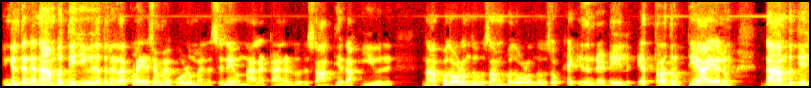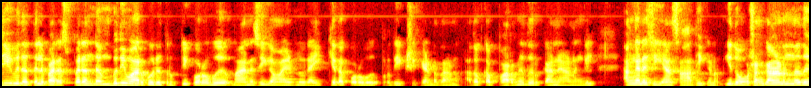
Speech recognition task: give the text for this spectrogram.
എങ്കിൽ തന്നെ ദാമ്പത്യ ജീവിതത്തിലുള്ള ക്ലേശം എപ്പോഴും മനസ്സിനെ ഒന്ന് അലട്ടാനുള്ള ഒരു സാധ്യത ഈ ഒരു നാൽപ്പതോളം ദിവസം അമ്പതോളം ദിവസമൊക്കെ ഇതിന്റെ ഇടയിൽ. എത്ര തൃപ്തിയായാലും ദാമ്പത്യ ജീവിതത്തിൽ പരസ്പരം ദമ്പതിമാർക്ക് ഒരു തൃപ്തിക്കുറവ് മാനസികമായിട്ടുള്ള ഒരു ഐക്യതക്കുറവ് പ്രതീക്ഷിക്കേണ്ടതാണ്. അതൊക്കെ പറഞ്ഞു തീർക്കാനാണെങ്കിൽ അങ്ങനെ ചെയ്യാൻ സാധിക്കണം. ഈ ദോഷം കാണുന്നത്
